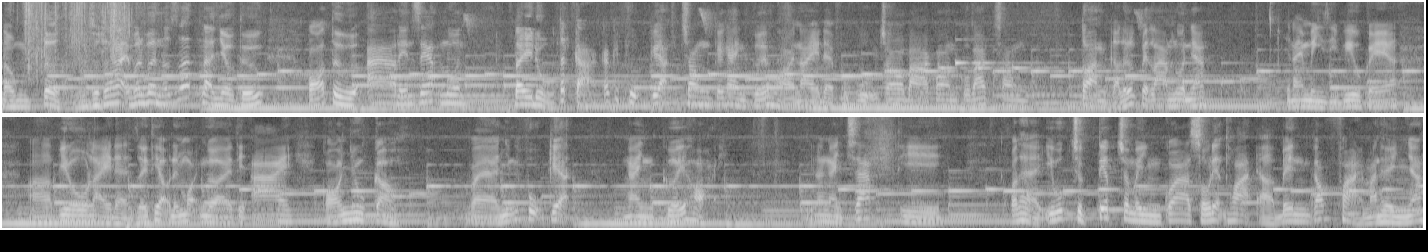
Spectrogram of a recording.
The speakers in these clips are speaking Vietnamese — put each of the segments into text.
đồng tử rồi lại vân vân nó rất là nhiều thứ có từ A đến Z luôn đầy đủ tất cả các cái phụ kiện trong cái ngành cưới hỏi này để phục vụ cho bà con cô bác trong toàn cả nước Việt Nam luôn nhá. Hiện nay mình review cái uh, video này để giới thiệu đến mọi người thì ai có nhu cầu về những phụ kiện ngành cưới hỏi. Như là ngành giáp thì có thể ebook trực tiếp cho mình qua số điện thoại ở bên góc phải màn hình nhá.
